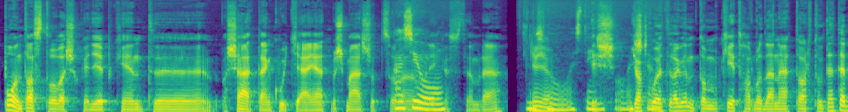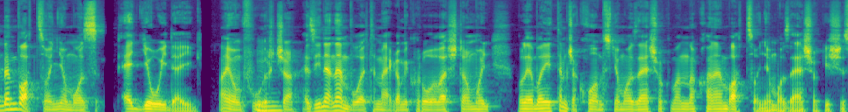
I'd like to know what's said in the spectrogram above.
Pont azt olvasok egyébként a sátán kutyáját, most másodszor Az jó. emlékeztem rá. Ja. jó, azt én is és olvastam. gyakorlatilag nem tudom, kétharmadánál tartok, de hát ebben Watson nyomoz egy jó ideig. Nagyon furcsa. Mm. Ez így ne- nem volt meg, amikor olvastam, hogy valójában itt nem csak Holmes nyomozások vannak, hanem Watson nyomozások is. Ez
